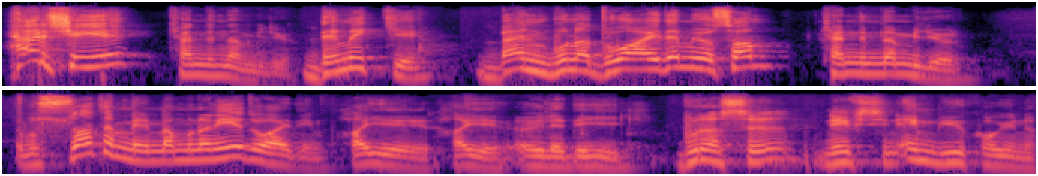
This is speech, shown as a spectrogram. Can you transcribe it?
her şeyi kendinden biliyor. Demek ki ben buna dua edemiyorsam kendimden biliyorum. E bu zaten benim. Ben buna niye dua edeyim? Hayır, hayır öyle değil. Burası nefsin en büyük oyunu.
